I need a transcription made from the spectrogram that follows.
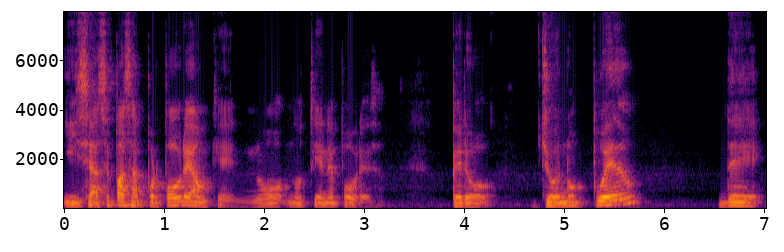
y se hace pasar por pobre aunque no, no tiene pobreza. Pero yo no puedo de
